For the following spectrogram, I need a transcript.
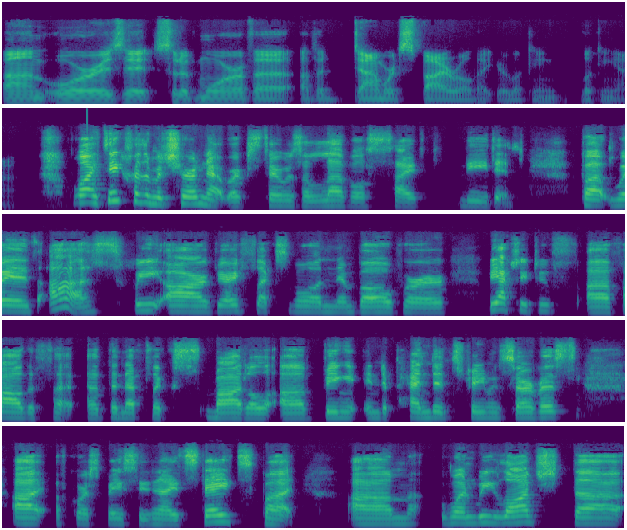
Um, or is it sort of more of a of a downward spiral that you're looking looking at? Well, I think for the mature networks there was a level site needed, but with us we are very flexible and nimble. Where we actually do uh, follow the uh, the Netflix model of being an independent streaming service, uh, of course based in the United States, but um, when we launched the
